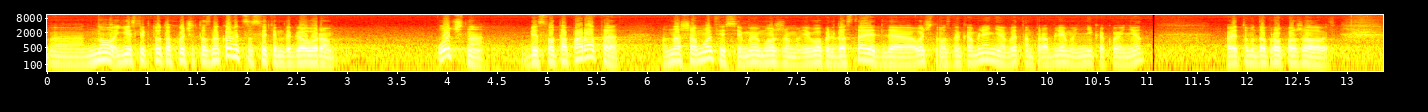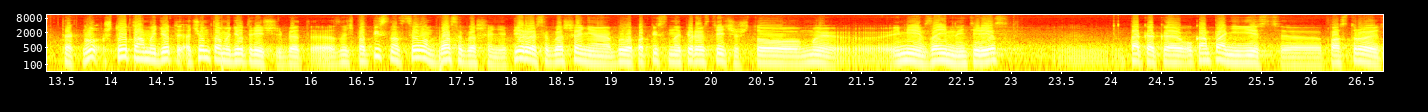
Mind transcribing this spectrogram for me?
Э, но если кто-то хочет ознакомиться с этим договором очно, без фотоаппарата, в нашем офисе мы можем его предоставить для очного ознакомления, в этом проблемы никакой нет. Поэтому добро пожаловать. Так, ну что там идет, о чем там идет речь, ребят? Э, значит, подписано в целом два соглашения. Первое соглашение было подписано на первой встрече, что мы э, имеем взаимный интерес, так как э, у компании есть построить,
